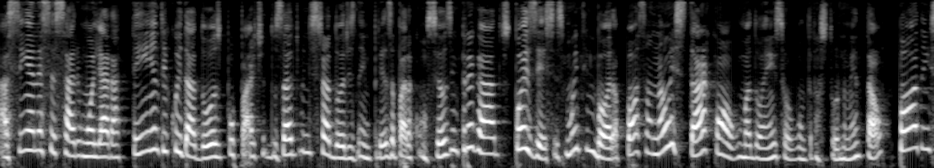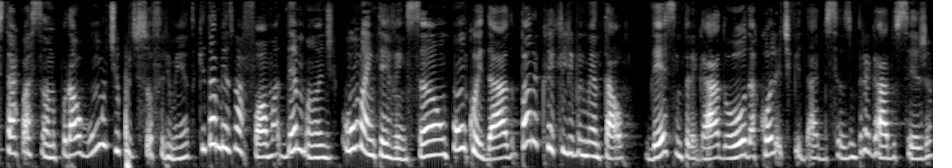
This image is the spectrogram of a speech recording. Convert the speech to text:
Assim, é necessário um olhar atento e cuidadoso por parte dos administradores da empresa para com seus empregados, pois esses, muito embora possam não estar com alguma doença ou algum transtorno mental, podem estar passando por algum tipo de sofrimento que, da mesma forma, demande uma intervenção, um cuidado para que o equilíbrio mental desse empregado ou da coletividade de seus empregados seja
